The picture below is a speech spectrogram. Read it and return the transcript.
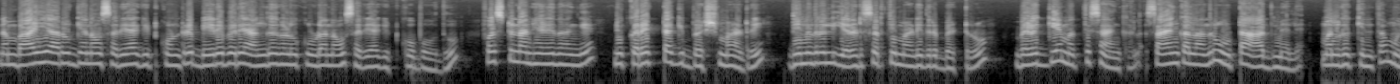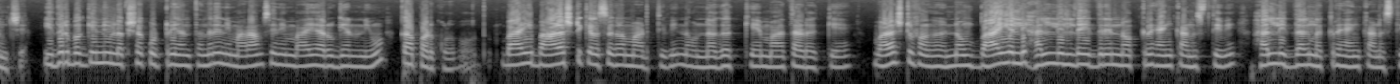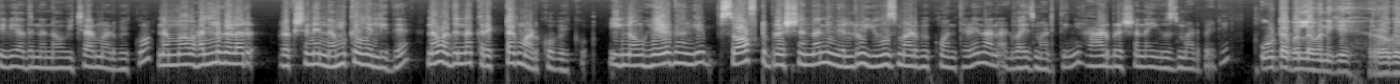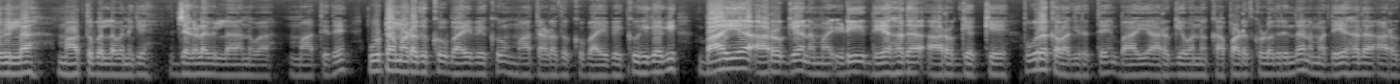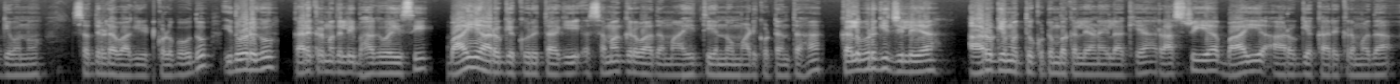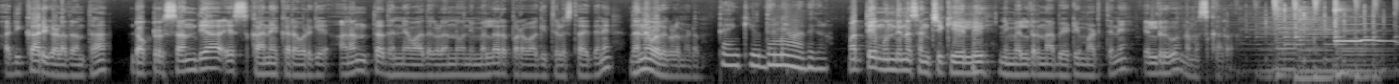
ನಮ್ಮ ಬಾಯಿ ಆರೋಗ್ಯ ನಾವು ಸರಿಯಾಗಿ ಇಟ್ಕೊಂಡ್ರೆ ಬೇರೆ ಬೇರೆ ಅಂಗಗಳು ಕೂಡ ನಾವು ಸರಿಯಾಗಿ ಇಟ್ಕೋಬಹುದು. ಫಸ್ಟ್ ನಾನು ಹೇಳಿದ ಹಾಗೆ ನೀವು ಕರೆಕ್ಟಾಗಿ ಬ್ರಷ್ ಮಾಡ್ರಿ. ದಿನದಲ್ಲಿ ಎರಡು ಸರ್ತಿ ಮಾಡಿದ್ರೆ ಬೆಟ್ರು ಬೆಳಗ್ಗೆ ಮತ್ತೆ ಸಾಯಂಕಾಲ. ಸಾಯಂಕಾಲ ಅಂದ್ರೆ ಊಟ ಆದ್ಮೇಲೆ, ಮಲ್ಗಕ್ಕಿಂತ ಮುಂಚೆ. ಇದ್ರ ಬಗ್ಗೆ ನೀವು ಲಕ್ಷ್ಯ ಕೊಟ್ರಿ ಅಂತಂದ್ರೆ ನಿಮ್ಮ ಆರಾಮ್ಸೆ ನಿಮ್ಮ ಬಾಯಿ ಆರೋಗ್ಯನ ನೀವು ಕಾಪಾಡ್ಕೊಳ್ಬಹುದು. ಬಾಯಿ ಬಹಳಷ್ಟು ಕೆಲಸಗಳು ಮಾಡ್ತೀವಿ. ನಾವು ನಗಕ್ಕೆ, ಮಾತಾಡಕ್ಕೆ ಬಹಳಷ್ಟು ನಾವು ಬಾಯಿಯಲ್ಲಿ ಹಲ್ಲು ಇಲ್ಲದೆ ಇದ್ರೆ ನಕ್ರೆ ಹೆಂಗ್ ಕಾಣಿಸ್ತೀವಿ? ಹಲ್ಲು ಇದ್ದಾಗ ನಕ್ರೆ ಹೆಂಗ್ ಕಾಣಿಸ್ತೀವಿ? ಅದನ್ನ ನಾವು ವಿಚಾರ ಮಾಡಬೇಕು. ನಮ್ಮ ಹಲ್ಲುಗಳ ರಕ್ಷಣೆ ನಮ್ಮ ಕೈಯಲ್ಲಿದೆ, ನಾವು ಅದನ್ನ ಕರೆಕ್ಟಾಗಿ ಮಾಡ್ಕೋಬೇಕು. ಈಗ ನಾವು ಹೇಳ್ದಂಗೆ ಸಾಫ್ಟ್ ಬ್ರಷ್ ಅನ್ನ ನೀವೆಲ್ಲರೂ ಯೂಸ್ ಮಾಡಬೇಕು ಅಂತ ಹೇಳಿ ನಾನು ಅಡ್ವೈಸ್ ಮಾಡ್ತೀನಿ. ಹಾರ್ಡ್ ಬ್ರಷ್ ಅನ್ನ ಯೂಸ್ ಮಾಡಬೇಡಿ. ಊಟ ಬಲ್ಲವನಿಗೆ ರೋಗವಿಲ್ಲ, ಮಾತು ಬಲ್ಲವನಿಗೆ ಜಗಳವಿಲ್ಲ ಅನ್ನುವ ಮಾತಿದೆ. ಊಟ ಮಾಡೋದಕ್ಕೂ ಬಾಯಿ ಬೇಕು, ಮಾತಾಡೋದಕ್ಕೂ ಬಾಯಿ ಬೇಕು. ಹೀಗಾಗಿ ಬಾಯಿಯ ಆರೋಗ್ಯ ನಮ್ಮ ಇಡೀ ದೇಹದ ಆರೋಗ್ಯಕ್ಕೆ ಪೂರಕವಾಗಿರುತ್ತೆ. ಬಾಯಿಯ ಆರೋಗ್ಯವನ್ನು ಕಾಪಾಡಿಕೊಳ್ಳೋದ್ರಿಂದ ನಮ್ಮ ದೇಹದ ಆರೋಗ್ಯವನ್ನು ಸದೃಢವಾಗಿ ಇಟ್ಕೊಳ್ಳಬಹುದು ಇದುವರೆಗೂ ಕಾರ್ಯಕ್ರಮದಲ್ಲಿ ಭಾಗವಹಿಸಿ ಬಾಯಿ ಆರೋಗ್ಯ ಕುರಿತಾಗಿ ಸಮಗ್ರವಾದ ಮಾಹಿತಿಯನ್ನು ಮಾಡಿಕೊಟ್ಟಂತಹ ಕಲಬುರಗಿ ಜಿಲ್ಲೆಯ ಆರೋಗ್ಯ ಮತ್ತು ಕುಟುಂಬ ಕಲ್ಯಾಣ ಇಲಾಖೆಯ ರಾಷ್ಟ್ರೀಯ ಬಾಯಿ ಆರೋಗ್ಯ ಕಾರ್ಯಕ್ರಮದ ಅಧಿಕಾರಿಗಳಾದಂತಹ ಡಾಕ್ಟರ್ ಸಂಧ್ಯಾ ಎಸ್ ಕಾನೇಕರ್ ಅವರಿಗೆ ಅನಂತ ಧನ್ಯವಾದಗಳನ್ನು ನಿಮ್ಮೆಲ್ಲರ ಪರವಾಗಿ ತಿಳಿಸ್ತಾ ಇದ್ದೇನೆ. ಧನ್ಯವಾದಗಳು ಮೇಡಮ್ ಥ್ಯಾಂಕ್ ಯು ಧನ್ಯವಾದಗಳು. ಮತ್ತೆ ಮುಂದಿನ ಸಂಚಿಕೆಯಲ್ಲಿ ನಿಮ್ಮೆಲ್ಲರನ್ನ ಭೇಟಿ ಮಾಡ್ತೇನೆ. ಎಲ್ರಿಗೂ ನಮಸ್ಕಾರ.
